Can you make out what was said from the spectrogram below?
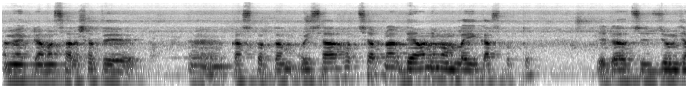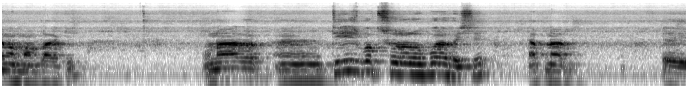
আমি একটা আমার স্যারের সাথে কাজ করতাম। ওই স্যার হচ্ছে আপনার দেওয়ানি মামলায় কাজ করতো, যেটা হচ্ছে জমি জমা মামলা আর কি। ওনার তিরিশ বছরের উপরে হয়েছে আপনার এই,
